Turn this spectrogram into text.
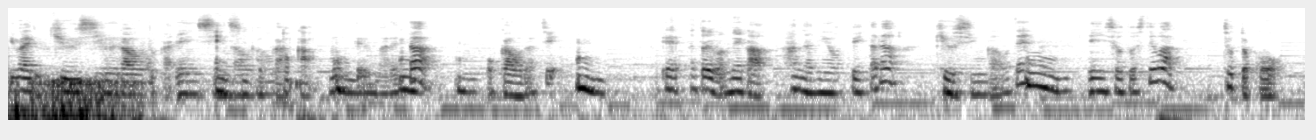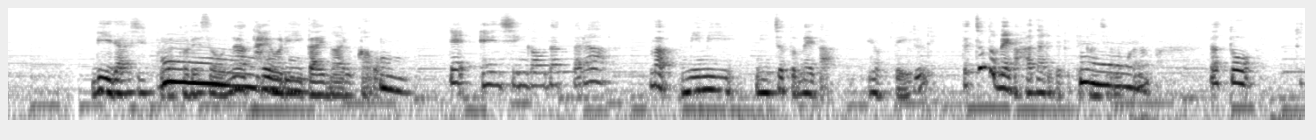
いわゆる球心顔とか遠心顔とか持って生まれたお顔立ち、うん。うんで例えば目が鼻に寄っていたら球心顔で、うん。印象としてはちょっとこうリーダーシップが取れそうな頼りがいのある顔、うん。で遠心顔だったらまあ耳にちょっと目が寄っている。でちょっと目が離れてるって感じなのかな、うん。だとちょ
